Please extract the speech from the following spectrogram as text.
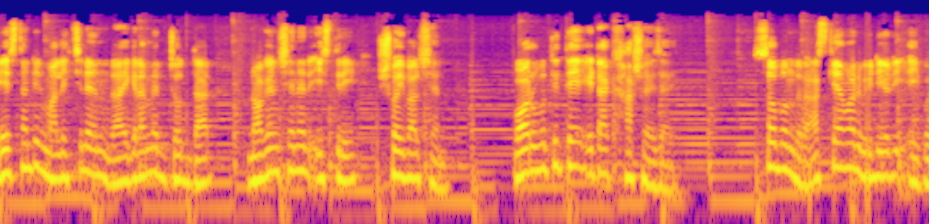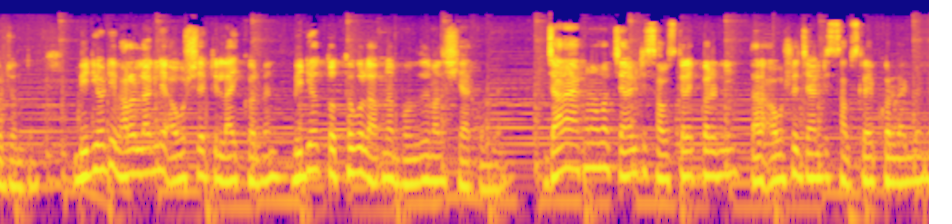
এই স্থানটির মালিক ছিলেন রায়গ্রামের জোদ্দার নগেন সেনের স্ত্রী শৈবাল সেন। পরবর্তীতে এটা খাস হয়ে যায়। সো বন্ধুরা, আজকে আমার ভিডিওটি এই পর্যন্ত। ভিডিওটি ভালো লাগলে অবশ্যই একটি লাইক করবেন। ভিডিওর তথ্যগুলো আপনার বন্ধুদের মাঝে শেয়ার করবেন। যারা এখন আমার চ্যানেলটি সাবস্ক্রাইব করেননি, তারা অবশ্যই চ্যানেলটি সাবস্ক্রাইব করে রাখবেন।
